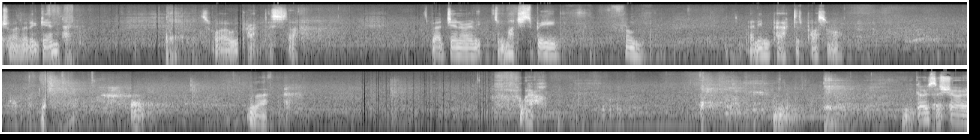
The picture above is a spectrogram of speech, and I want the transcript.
Try that again. That's why we practice stuff. It's about generating as much speed from that impact as possible. Look at that. Goes to show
